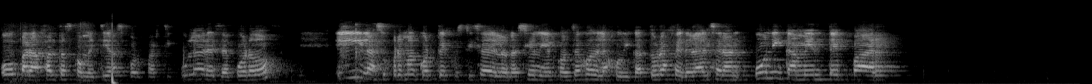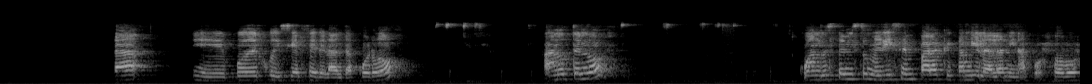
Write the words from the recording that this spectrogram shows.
o para faltas cometidas por particulares, ¿de acuerdo? Y la Suprema Corte de Justicia de la Nación y el Consejo de la Judicatura Federal serán únicamente para eh, Poder Judicial Federal, ¿de acuerdo? Anótenlo. Cuando estén listos me dicen para que cambie la lámina, por favor.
